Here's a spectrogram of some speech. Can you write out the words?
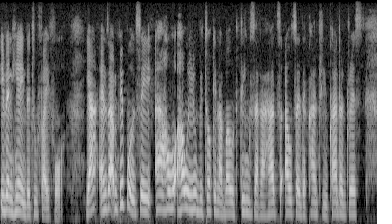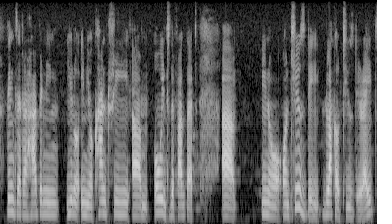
even here in the 254 yeah and some people say ah, how, how will you be talking about things that are outside the country you can't address things that are happening you know in your country um, owing to the fact that uh, you know on tuesday blackout tuesday right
